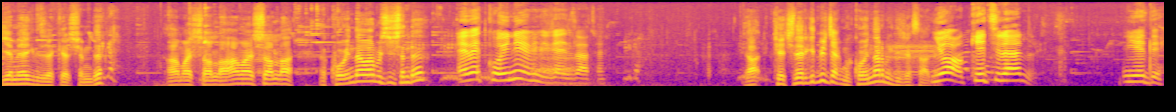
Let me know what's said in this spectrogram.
yemeye gidecekler şimdi. Ha maşallah ha maşallah. E, koyun da varmış içinde. Evet, koyunu yemleyeceğiz zaten. Ya keçiler gitmeyecek mi? Koyunlar mı gidecek sadece? Yok, keçiler yedi.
